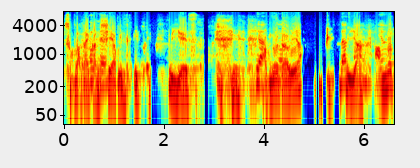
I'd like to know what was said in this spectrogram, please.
so that I can Okay. share with people. Yes, Yeah, I'm not so- aware. That's yeah, fine, I'm yeah. not.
